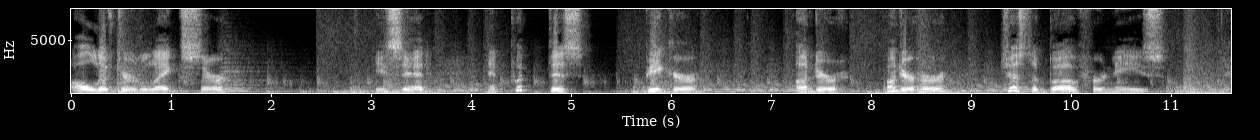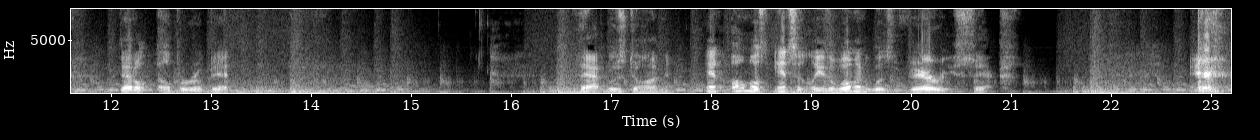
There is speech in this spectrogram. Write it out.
I'll lift her legs, sir, he said, and put this beaker under, under her, just above her knees. That'll help her a bit. That was done, and almost instantly the woman was very sick.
